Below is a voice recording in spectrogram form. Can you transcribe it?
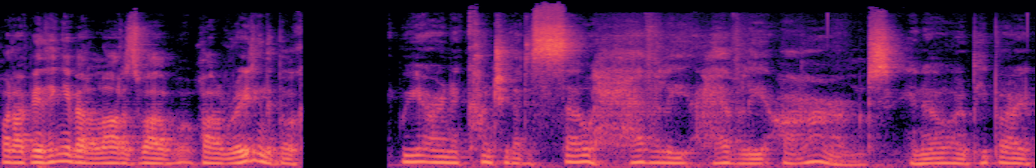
What I've been thinking about a lot as well while reading the book, we are in a country that is so heavily, heavily armed, you know, and people are,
